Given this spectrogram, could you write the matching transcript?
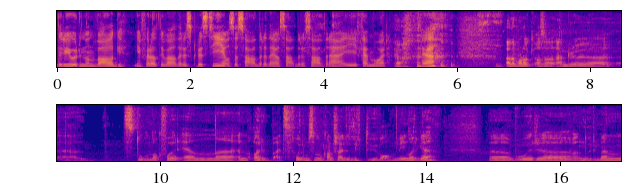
dere gjorde noen valg i forhold til hva dere skulle si, og så sa dere det og sa dere sa dere i fem år. Ja. ja. ja det var nok, altså Andrew sto nok for en, en arbeidsform som kanskje er litt uvanlig i Norge. Uh, hvor uh, nordmenn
